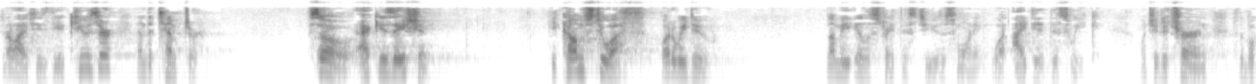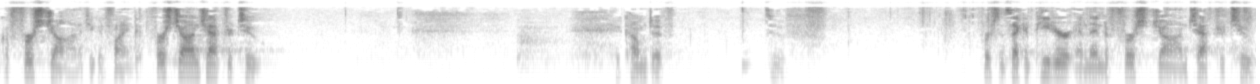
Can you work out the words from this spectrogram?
in our lives. He's the accuser and the tempter. So, accusation. He comes to us. What do we do? Let me illustrate this to you this morning, what I did this week. I want you to turn to the book of 1 John, if you can find it. 1 John chapter 2. You come to, to 1st and 2nd Peter, and then to 1st John chapter 2.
